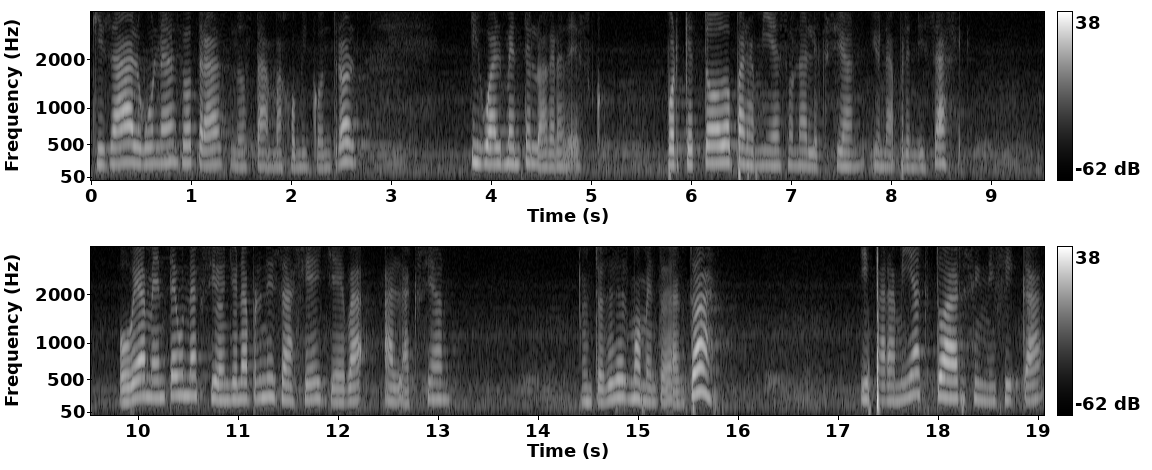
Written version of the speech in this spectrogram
quizá algunas otras no están bajo mi control. Igualmente lo agradezco, porque todo para mí es una lección y un aprendizaje. Obviamente una acción y un aprendizaje lleva a la acción. Entonces es momento de actuar. Y para mí actuar significa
